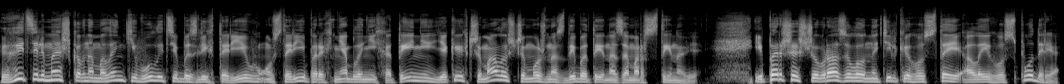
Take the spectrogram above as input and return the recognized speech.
Гицель мешкав на маленькій вулиці без ліхтарів у старій перехнябленій хатині, яких чимало ще можна здибати на Замарстинові. І перше, що вразило не тільки гостей, але й господаря,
